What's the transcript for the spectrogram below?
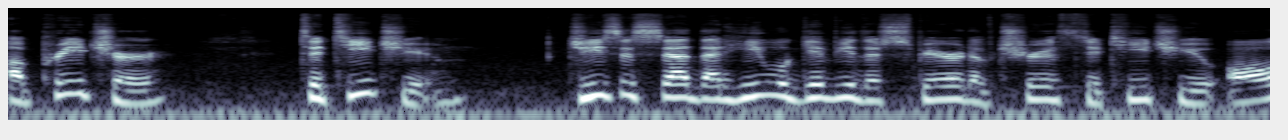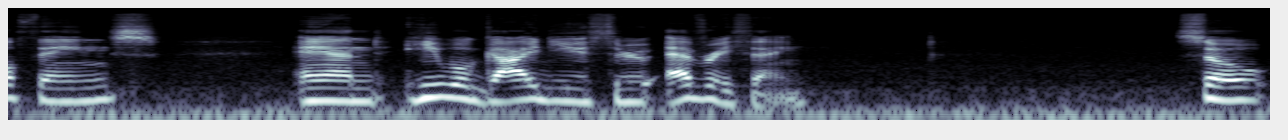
a preacher to teach you. Jesus said that he will give you the spirit of truth to teach you all things and he will guide you through everything. So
